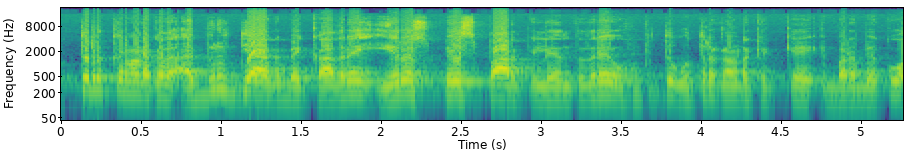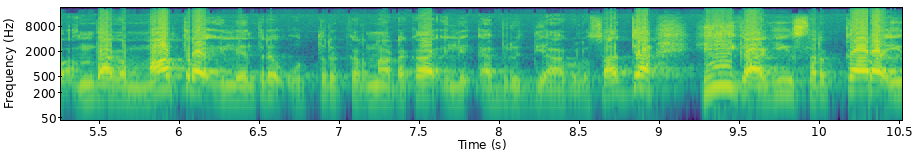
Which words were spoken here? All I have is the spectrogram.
ಉತ್ತರ ಕರ್ನಾಟಕದ ಅಭಿವೃದ್ಧಿ ಆಗಬೇಕಾದ್ರೆ ಏರೋಸ್ಪೇಸ್ ಪಾರ್ಕ್ ಇಲ್ಲಿ ಅಂತಂದರೆ ಉತ್- ಉತ್ತರ ಕರ್ನಾಟಕಕ್ಕೆ ಬರಬೇಕು. ಅಂದಾಗ ಮಾತ್ರ ಇಲ್ಲಿ ಅಂದರೆ ಉತ್ತರ ಕರ್ನಾಟಕ ಇಲ್ಲಿ ಅಭಿವೃದ್ಧಿ ಆಗಲು ಸಾಧ್ಯ. ಹೀಗಾಗಿ ಸರ್ಕಾರ ಈ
